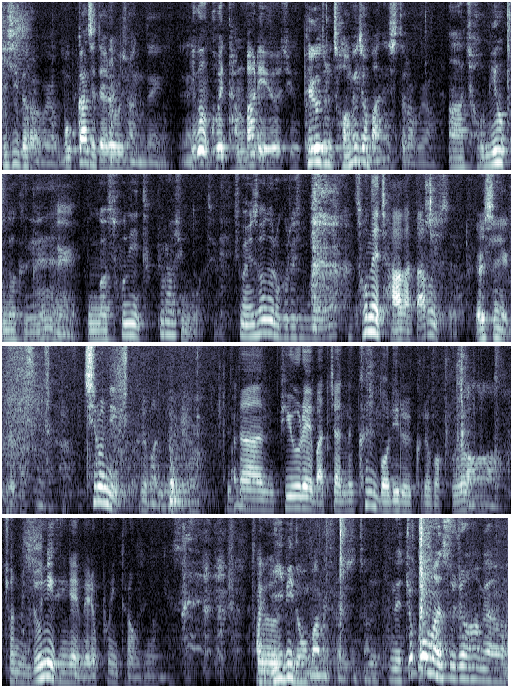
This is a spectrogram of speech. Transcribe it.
기시더라고요. 목까지 내려오셨는데 네. 이건 거의 단발이에요 지금. 그리고 좀 점이 좀 많으시더라고요. 아, 점이었구나, 그게. 네. 뭔가 손이 특별하신 것 같아요. 왼손으로 그리신 거예요? 손에 자아가 따로 있어요. 열심히 그려봤습니다. 치루님 그려봤는데요. 일단 비율에 맞지 않는 큰 머리를 그려봤고요. 아, 저는 눈이 굉장히 매력 포인트라고 생각했어요. 아 그- 입이 너무 마음에 들어요 진짜. 근데 조금만 수정하면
